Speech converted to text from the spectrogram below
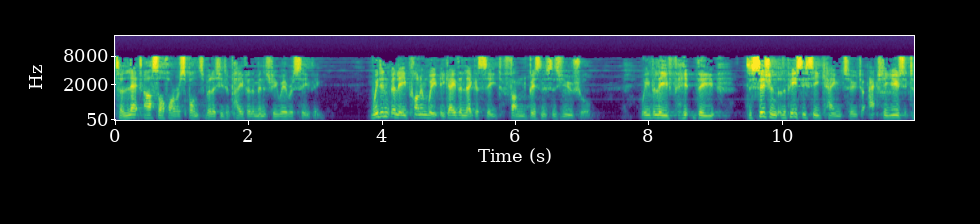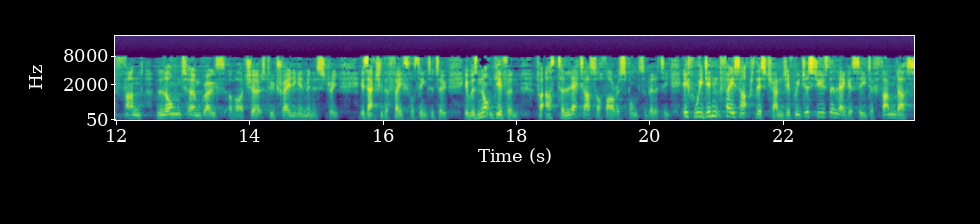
to let us off our responsibility to pay for the ministry we're receiving. We didn't believe Colin Wheatley gave the legacy to fund business as usual. We believe the decision that the PCC came to to actually use it to fund long-term growth of our church through training in ministry is actually the faithful thing to do. It was not given for us to let us off our responsibility. If we didn't face up to this challenge, if we just used the legacy to fund us,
